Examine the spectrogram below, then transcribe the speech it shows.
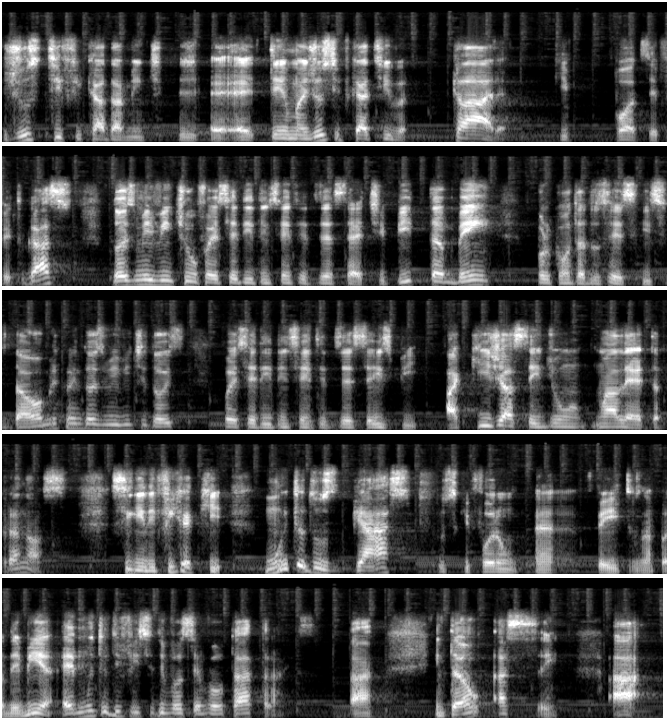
justificadamente, é, é, tem uma justificativa clara que pode ser feito gasto. 2021 foi excedido em 117 bi, também por conta dos resquícios da Ômicron. Em 2022 foi excedido em 116 bi. Aqui já acende um, um alerta para nós. Significa que muitos dos gastos que foram é, feitos na pandemia é muito difícil de você voltar atrás. Tá? Então, assim, a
